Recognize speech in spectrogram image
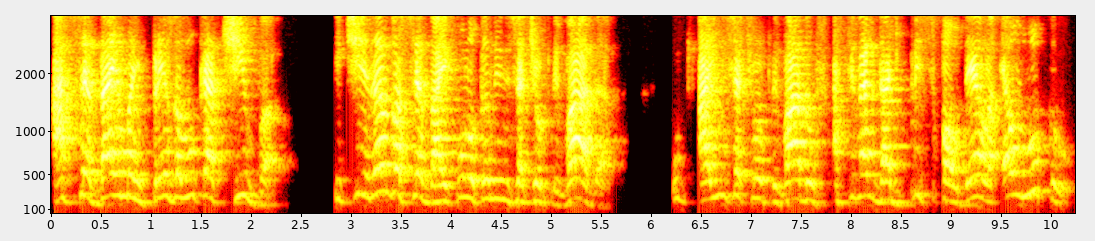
A SEDAI é uma empresa lucrativa. E tirando a SEDAI e colocando iniciativa privada, a iniciativa privada, a finalidade principal dela é o lucro.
